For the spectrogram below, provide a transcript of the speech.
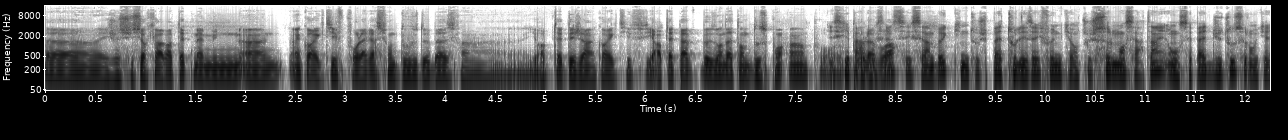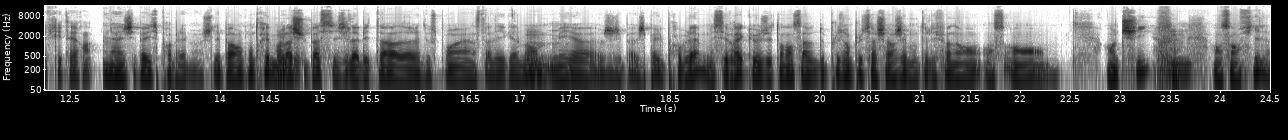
Euh, et je suis sûr qu'il y aura peut-être même une- un, un correctif pour la version 12 de base. Enfin, il y aura peut-être déjà un correctif. Il y aura peut-être pas besoin d'attendre 12.1 pour, ce qui pour l'avoir. c'est que c'est un bug qui ne touche pas tous les iPhones, qui en touche seulement certains, et on ne sait pas du tout selon quels critères. Ah, j'ai pas eu ce problème. Je l'ai pas rencontré. Bon, là, je suis pas si j'ai la bêta euh, la 12.1 installée également, Mhm. mais euh, j'ai pas, j'ai pas eu le problème. Mais c'est vrai que j'ai tendance à de plus en plus à charger mon téléphone en, en, en, en chi, Mhm. en sans fil.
